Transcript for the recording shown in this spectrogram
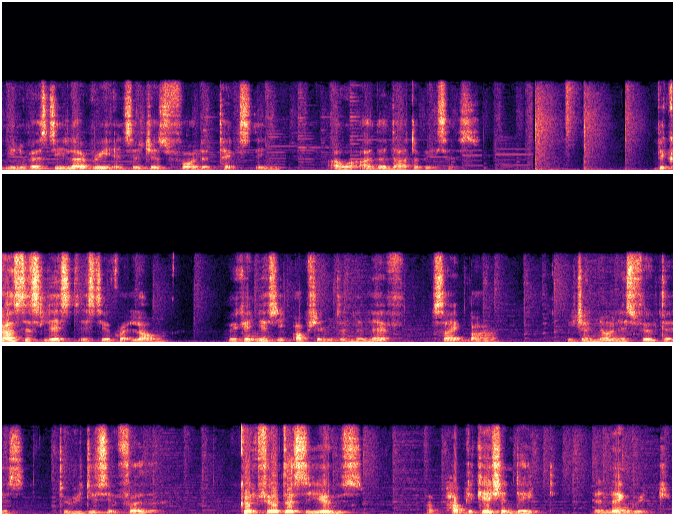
University library and searches for the text in our other databases. Because this list is still quite long, we can use the options on the left sidebar, which are known as filters, to reduce it further. Good filters to use are publication date and language.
